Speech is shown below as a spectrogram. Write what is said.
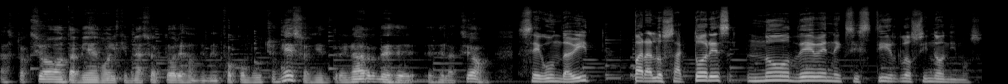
Actuación también, o el gimnasio de actores, donde me enfoco mucho en eso, en entrenar desde, desde la acción. Según David, para los actores no deben existir los sinónimos.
